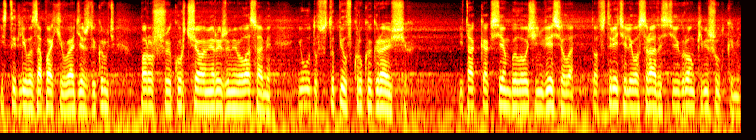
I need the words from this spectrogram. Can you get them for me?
и стыдливо запахивая одежду и грудь, поросшую курчавыми рыжими волосами, Иуда вступил в круг играющих – и так как всем было очень весело, то встретили его с радостью и громкими шутками.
